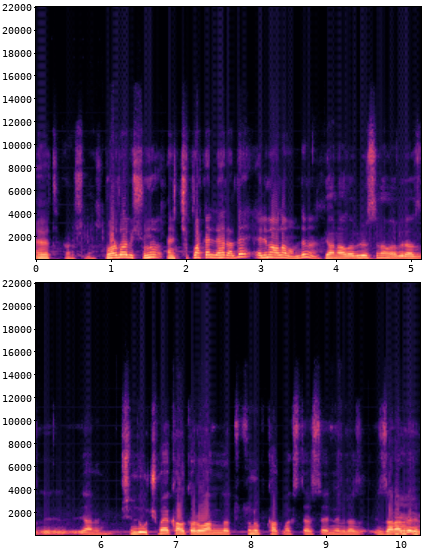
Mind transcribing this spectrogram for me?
Evet. Karşılar. Bu arada abi şunu yani çıplak elle herhalde elime alamam değil mi? Yani alabilirsin ama biraz e, yani şimdi uçmaya kalkar o anda tutunup kalkmak isterse eline biraz zarar Ha. verir.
